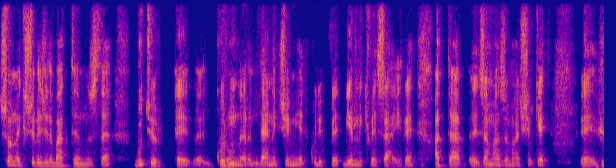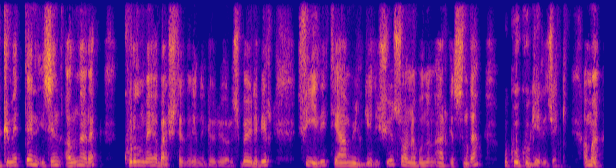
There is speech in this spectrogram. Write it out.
sonraki sürece de baktığımızda bu tür e, kurumların, dernek, cemiyet, kulüp ve birlik vesaire hatta e, zaman zaman şirket e, hükümetten izin alınarak kurulmaya başladığını görüyoruz. Böyle bir fiili teamül gelişiyor. Sonra bunun arkasından hukuku gelecek. Ama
